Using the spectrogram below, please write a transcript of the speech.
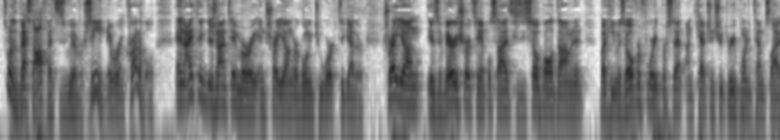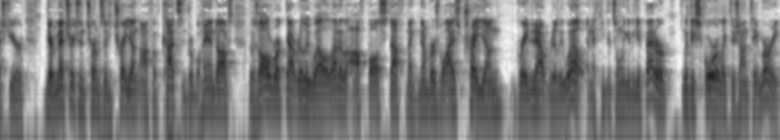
it's one of the best offenses we've ever seen. They were incredible. And I think DeJounte Murray and Trae Young are going to work together. Trae Young is a very short sample size because he's so ball dominant, but he was over 40% on catch and shoot three point attempts last year. Their metrics in terms of Trae Young off of cuts and dribble handoffs, those all worked out really well. A lot of the off ball stuff, like numbers wise, Trae Young graded out really well. And I think that's only going to get better with a scorer like DeJounte Murray.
